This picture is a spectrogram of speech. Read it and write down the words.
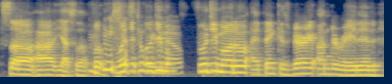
So uh, yeah, so Fuji, Fujimoto, Fujimoto, I think, is very underrated.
